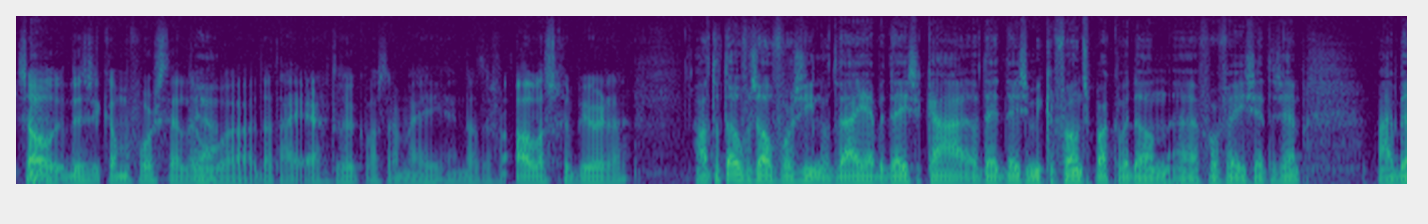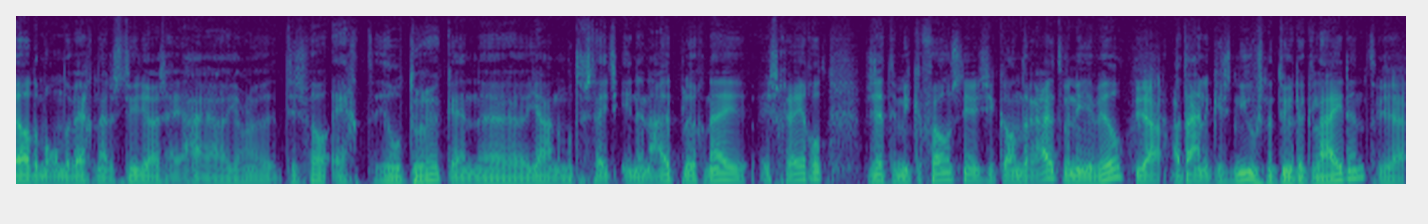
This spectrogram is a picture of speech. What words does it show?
Zo, dus ik kan me voorstellen Ja. hoe, eh, dat hij erg druk was daarmee en dat er van alles gebeurde. Had het overigens al voorzien, want wij hebben deze, ka de- deze microfoons pakken we dan eh, voor VZSM. Maar hij belde me onderweg naar de studio. Hij zei, ja, ja jongen, het is wel echt heel druk. En eh, ja, dan moeten we steeds in- en uitpluggen. Nee, is geregeld. We zetten microfoons neer, dus je kan eruit wanneer je wil. Ja. Uiteindelijk is nieuws natuurlijk leidend. Ja.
